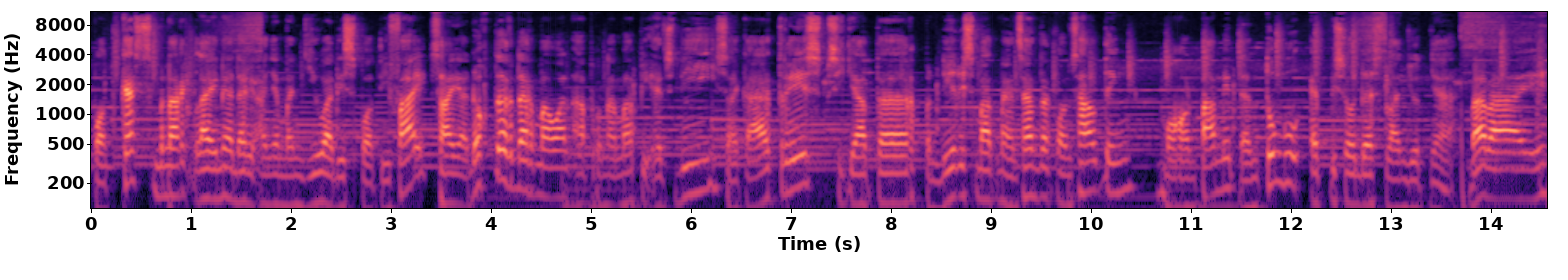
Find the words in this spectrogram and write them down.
podcast menarik lainnya dari Anyaman Jiwa di Spotify. Saya Dr. Darmawan Apurnama PhD, psikiatris, psikiater, pendiri Smart Mind Center Consulting. Mohon pamit dan tunggu episode selanjutnya. Bye-bye.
